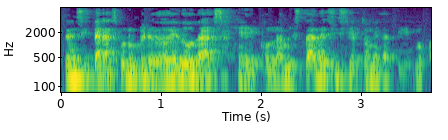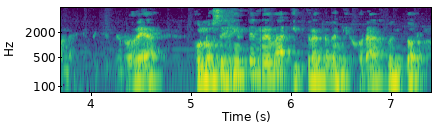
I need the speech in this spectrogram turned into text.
Transitarás por un periodo de dudas eh, con amistades y cierto negativismo con la gente que te rodea. Conoce gente nueva y trata de mejorar tu entorno.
